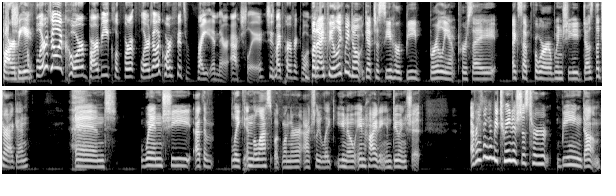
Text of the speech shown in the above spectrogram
Barbie. Fleur Delacour, Barbie, Cl- Fleur, Fleur Delacour fits right in there. Actually, she's my perfect woman. But I feel like we don't get to see her be brilliant per se, except for when she does the dragon, and when she at the like in the last book when they're actually like you know in hiding and doing shit. Everything in between is just her being dumb.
